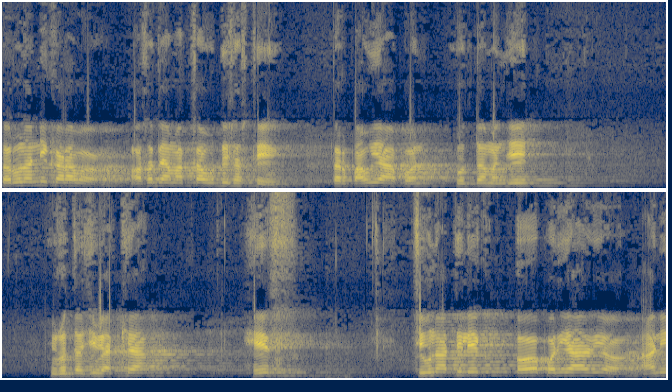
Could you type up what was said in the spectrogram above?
तरुणांनी करावं असं त्यामागचा उद्देश असते. तर पाहूया आपण वृद्ध म्हणजे वृद्धाची व्याख्या. हेच जीवनातील एक अपरिहार्य आणि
